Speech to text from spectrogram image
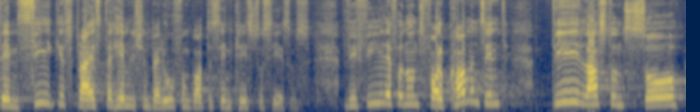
dem Siegespreis der himmlischen Berufung Gottes in Christus Jesus. Wie viele von uns vollkommen sind, die lasst uns so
